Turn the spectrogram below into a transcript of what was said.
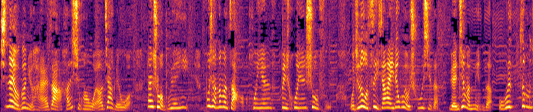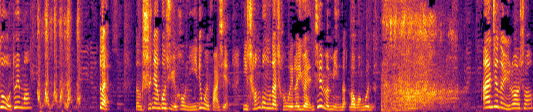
现在有个女孩子，很喜欢我要嫁给我，但是我不愿意，不想那么早婚姻被婚姻束缚。我觉得我自己将来一定会有出息的，远近闻名的。我会这么做，我对吗？对。等十年过去以后，你一定会发现，你成功的成为了远近闻名的老光棍子。安静的雨落说：“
